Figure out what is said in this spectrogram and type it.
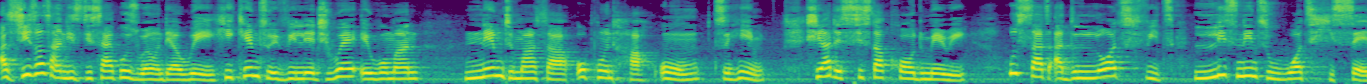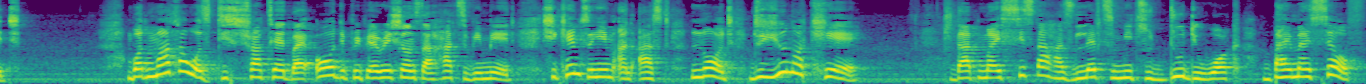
As Jesus and his disciples were on their way, he came to a village where a woman named Martha opened her home to him. She had a sister called Mary who sat at the Lord's feet listening to what he said. But Martha was distracted by all the preparations that had to be made. She came to him and asked, Lord, do you not care that my sister has left me to do the work by myself?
